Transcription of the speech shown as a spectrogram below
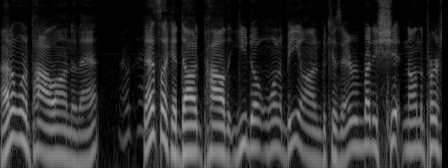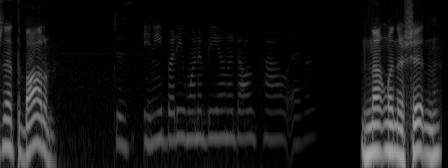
I don't want to pile on to that. okay. That's like a dog pile that you don't want to be on because everybody's shitting on the person at the bottom. Does anybody want to be on a dog pile? Not when they're shitting.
